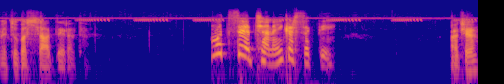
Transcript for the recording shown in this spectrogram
मैं तो बस साथ दे रहा था। मुझसे अच्छा नहीं कर सकती। अच्छा?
